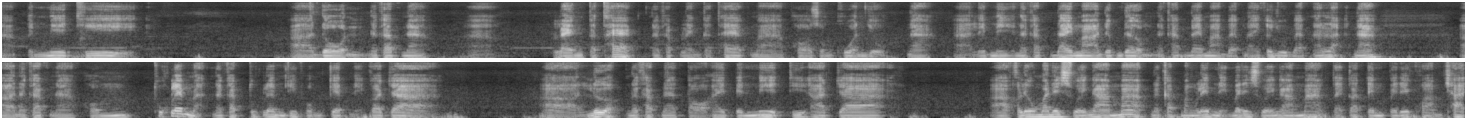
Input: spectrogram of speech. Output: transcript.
นะเป็นมีดที่อ่าโดนนะครับนะอ่าแรงกระแทกนะครับ แรงกระแทกมาพอสมควรอยู่นะอ่าเล่มนี้นะครับได้มาเดิมๆนะครับ ได้มาแบบไหนก็อยู่แบบนั้นแหละนะอ่านะครับนะผมทุกเล่มอะนะครับ ทุกเล่มที่ผมเก็บเนี่ยก็จะ เลือกนะครับนะต่อให้เป็นมีดที่อาจจะเขาเรียกว่าไม่ได้สวยงามมากนะครับบางเล่มเนี่ยไม่ได้สวยงามมาก แต่ก็เต็มไปด้วยความใช่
